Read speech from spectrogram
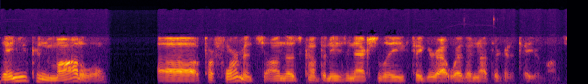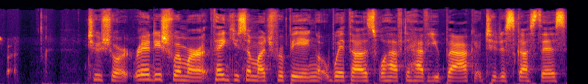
then you can model uh, performance on those companies and actually figure out whether or not they're going to pay your loans back. Too short. Randy Schwimmer, thank you so much for being with us. We'll have to have you back to discuss this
